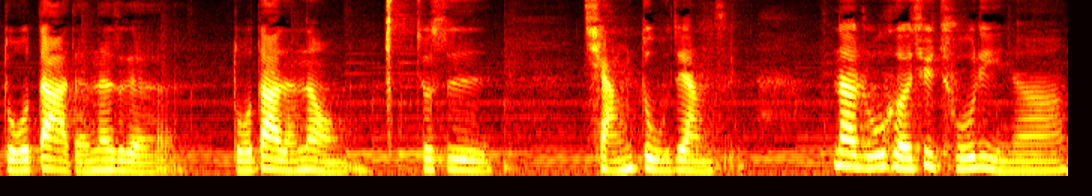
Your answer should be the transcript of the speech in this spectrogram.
多大的那个多大的那种就是强度这样子。那如何去处理呢？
